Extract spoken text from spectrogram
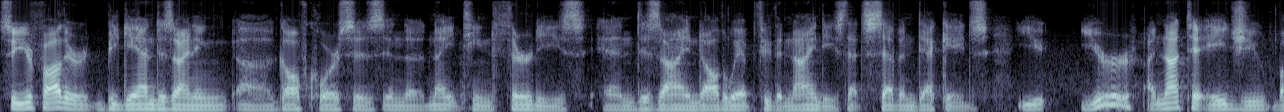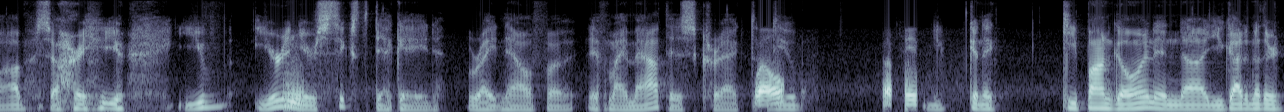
So your father began designing uh, golf courses in the 1930s and designed all the way up through the 90s. That's seven decades. You you're uh, not to age you, Bob. Sorry, you're you've you're in mm. your sixth decade right now, if uh, if my math is correct. Well, you, I mean, you gonna keep on going, and uh, you got another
